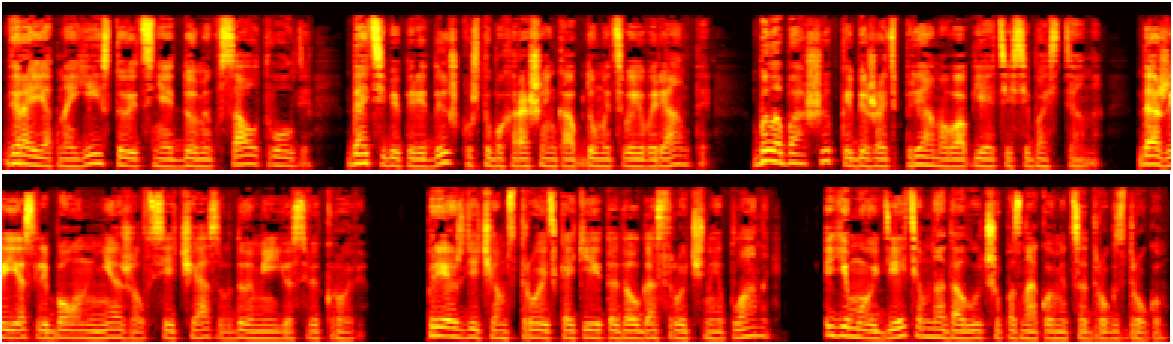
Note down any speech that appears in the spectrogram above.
Вероятно, ей стоит снять домик в Саутволде, дать себе передышку, чтобы хорошенько обдумать свои варианты. Было бы ошибкой бежать прямо в объятия Себастьяна даже если бы он не жил сейчас в доме ее свекрови. Прежде чем строить какие-то долгосрочные планы, ему и детям надо лучше познакомиться друг с другом.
